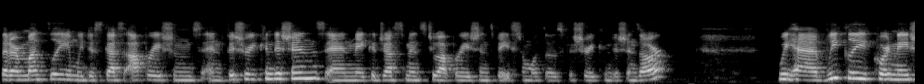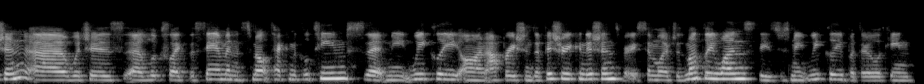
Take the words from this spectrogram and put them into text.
that are monthly and we discuss operations and fishery conditions and make adjustments to operations based on what those fishery conditions are. We have weekly coordination, uh, which is uh, looks like the salmon and smelt technical teams that meet weekly on operations and fishery conditions, very similar to the monthly ones. These just meet weekly, but they're looking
